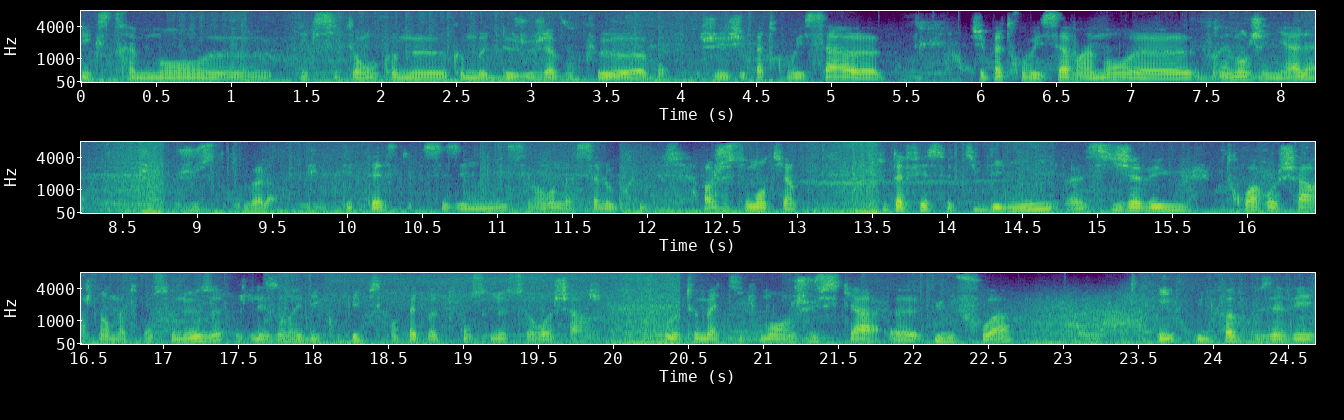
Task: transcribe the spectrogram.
extrêmement excitant comme, comme mode de jeu. J'avoue que bon, j'ai pas trouvé ça j'ai pas trouvé ça vraiment, euh, vraiment génial. Juste, voilà, je déteste ces ennemis, c'est vraiment de la saloperie. Alors justement, tiens, tout à fait ce type d'ennemi, euh, si j'avais eu trois recharges dans ma tronçonneuse, je les aurais découpés, puisqu'en fait votre tronçonneuse se recharge automatiquement jusqu'à euh, une fois. Et une fois que vous avez,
